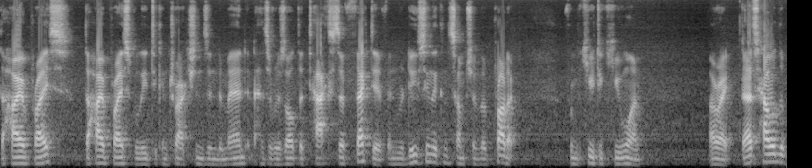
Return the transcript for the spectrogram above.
The higher price, the high price will lead to contractions in demand, and as a result, the tax is effective in reducing the consumption of the product from Q to Q1. All right, that's how the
